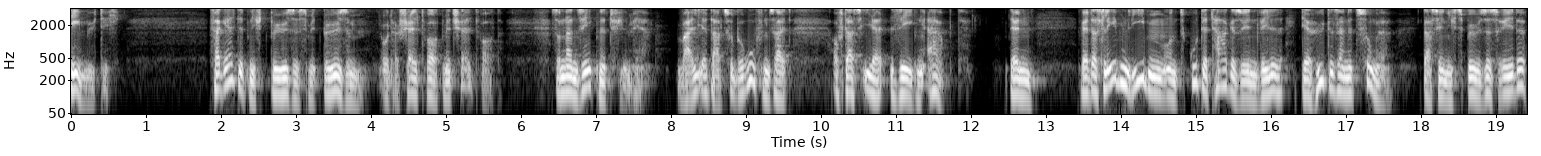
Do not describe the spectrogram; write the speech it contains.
demütig. Vergeltet nicht Böses mit Bösem oder Scheltwort mit Scheltwort, sondern segnet vielmehr, weil ihr dazu berufen seid, auf dass ihr Segen erbt. Denn wer das Leben lieben und gute Tage sehen will, der hüte seine Zunge, dass sie nichts Böses rede,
